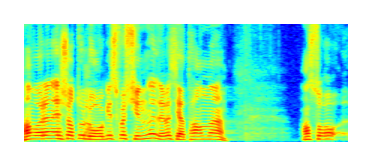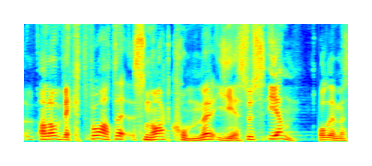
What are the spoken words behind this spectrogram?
Han var en eschatologisk forkynner, dvs. Si at han han, så, han la vekt på at det snart kommer Jesus igjen, og det med,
